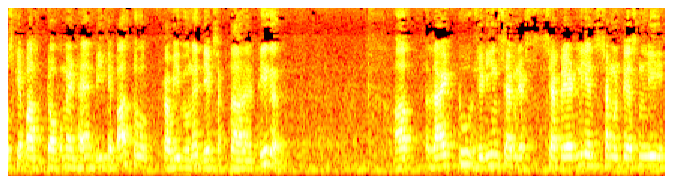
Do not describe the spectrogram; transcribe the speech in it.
उसके पास डॉक्यूमेंट है बी के पास तो कभी भी उन्हें देख सकता है, ठीक है? अब right to redeem separately and simultaneously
